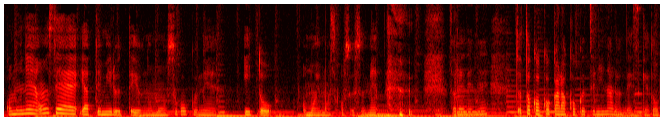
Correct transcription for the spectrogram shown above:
このね音声やってみるっていうのもすごくねいいと思います。おすすめ。それでねちょっとここから告知になるんですけど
